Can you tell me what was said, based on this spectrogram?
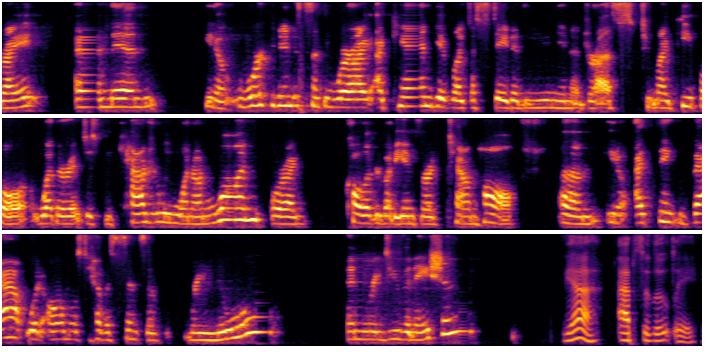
right? And then, you know, work it into something where I, I can give like a State of the Union address to my people, whether it just be casually one on one or I call everybody in for a town hall. Um, you know, I think that would almost have a sense of renewal and rejuvenation. Yeah, absolutely.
